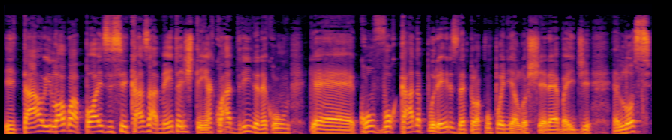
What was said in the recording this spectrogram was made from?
e tal. E logo após esse casamento, a gente tem a quadrilha, né? Com, é, convocada por eles, né? Pela companhia Los Xereba aí de é, Los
